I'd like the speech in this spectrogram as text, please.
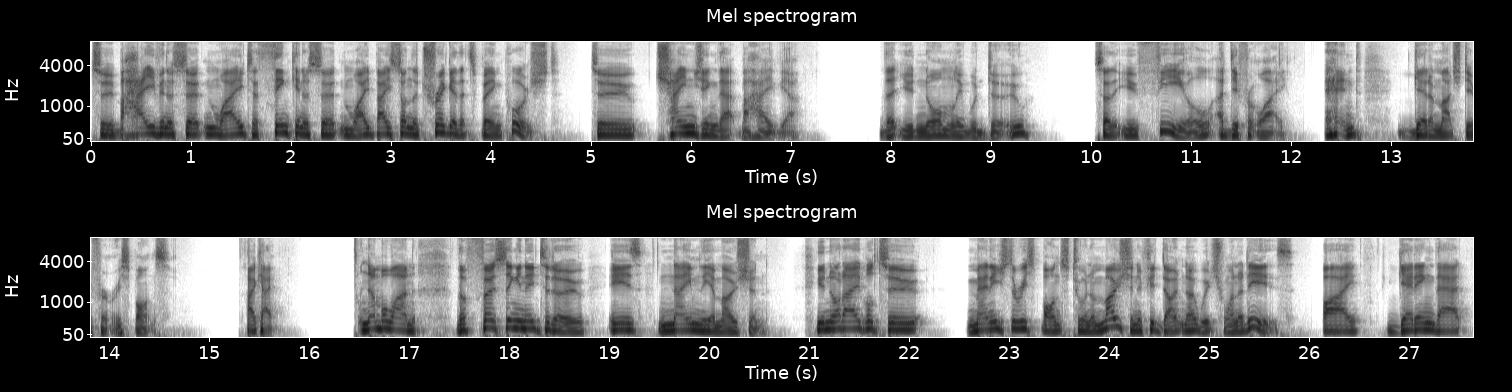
to behave in a certain way, to think in a certain way based on the trigger that's being pushed, to changing that behavior that you normally would do so that you feel a different way and get a much different response. Okay. Number one, the first thing you need to do is name the emotion. You're not able to manage the response to an emotion if you don't know which one it is. By getting that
